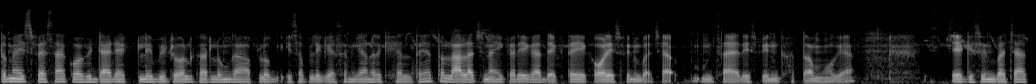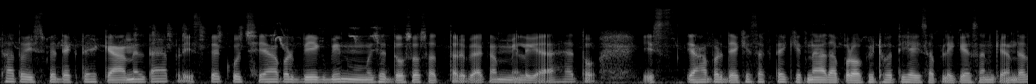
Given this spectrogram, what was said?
तो मैं इस पैसा को अभी डायरेक्टली विड्रॉल कर लूँगा आप लोग इस एप्लीकेशन के अंदर खेलते हैं तो लालच नहीं करिएगा, देखते एक और स्पिन बचा शायद स्पिन ख़त्म हो गया। एक स्पिन बचा था तो इस पर देखते हैं क्या मिलता है, पर इस पर कुछ यहाँ पर बिग बिन मुझे दो सौ सत्तर रुपये का मिल गया है तो इस, यहाँ पर देख ही सकते हैं कितना ज़्यादा प्रॉफिट होती है इस एप्लीकेशन के अंदर।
